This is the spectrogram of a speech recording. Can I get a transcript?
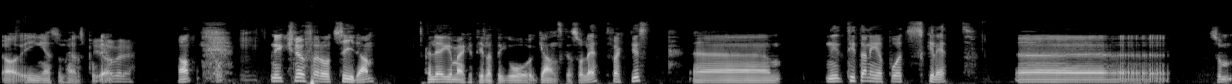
ja, inga som helst Då gör problem. vi det. Ni knuffar åt sidan. Jag lägger märke till att det går ganska så lätt faktiskt. Eh, ni tittar ner på ett skelett. Eh, som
